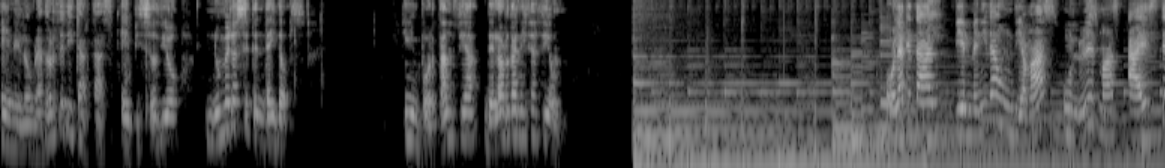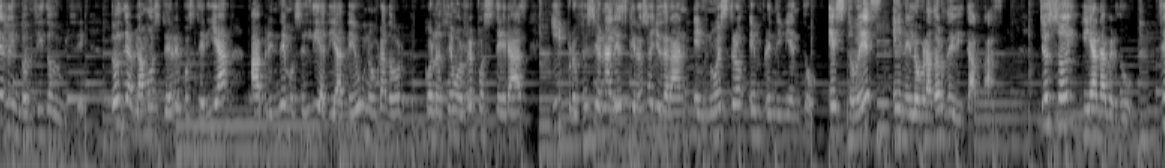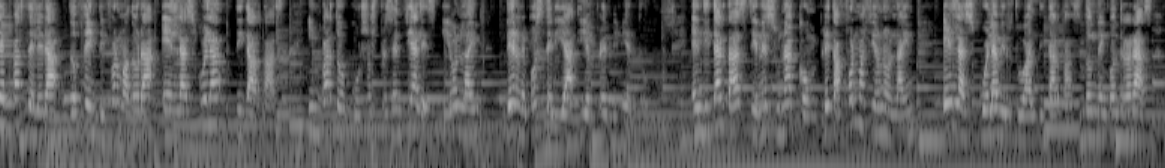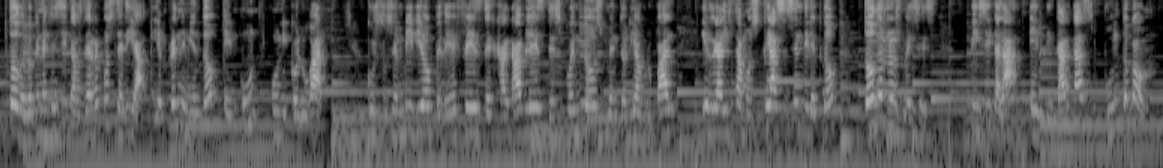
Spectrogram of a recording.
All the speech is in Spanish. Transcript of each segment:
en el Obrador de Ditartas, episodio número 72. Importancia de la organización. Hola, ¿qué tal? Bienvenida un día más, un lunes más, a este rinconcito dulce, donde hablamos de repostería, aprendemos el día a día de un obrador, conocemos reposteras y profesionales que nos ayudarán en nuestro emprendimiento. Esto es en el Obrador de Ditartas. Yo soy Diana Verdú, chef pastelera, docente y formadora en la Escuela Ditartas. Imparto cursos presenciales y online de repostería y emprendimiento. En Ditartas tienes una completa formación online en la Escuela Virtual Ditartas, donde encontrarás todo lo que necesitas de repostería y emprendimiento en un único lugar. Cursos en vídeo, PDFs, descargables, descuentos, mentoría grupal y realizamos clases en directo todos los meses. Visítala en ditartas.com.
